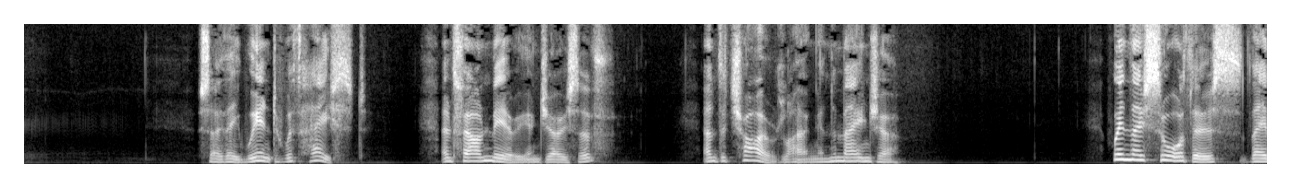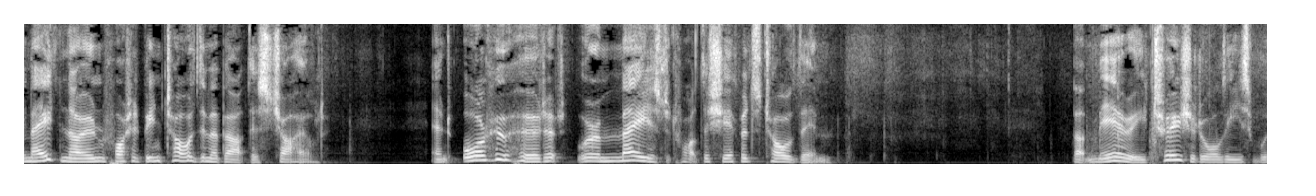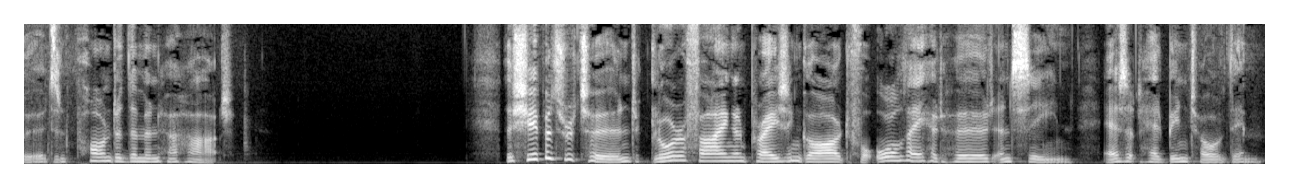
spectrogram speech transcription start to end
So they went with haste and found Mary and Joseph and the child lying in the manger. When they saw this, they made known what had been told them about this child. And all who heard it were amazed at what the shepherds told them. But Mary treasured all these words and pondered them in her heart. The shepherds returned, glorifying and praising God for all they had heard and seen, as it had been told them.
